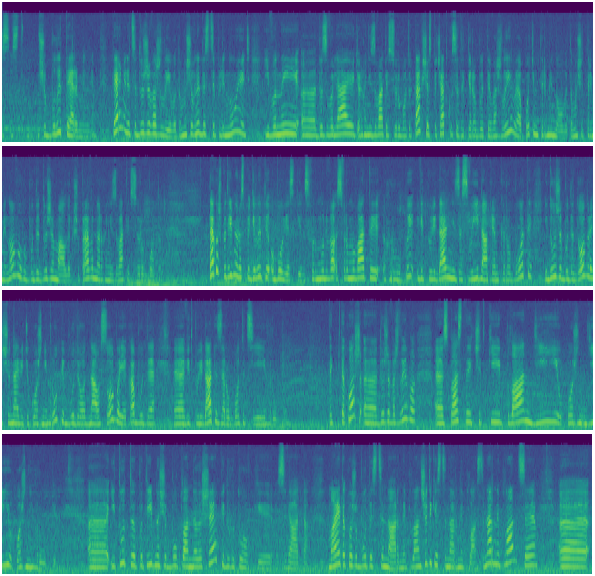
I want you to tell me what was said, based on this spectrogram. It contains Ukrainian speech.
щоб були терміни. Терміни це дуже важливо, тому що вони дисциплінують і вони е, дозволяють організувати всю роботу так, що спочатку все таки робити важливе, а потім термінове, тому що термінового буде дуже мало, якщо правильно організувати всю роботу. Також потрібно розподілити обов'язки, сформувати групи відповідальні за свої напрямки роботи. І дуже буде добре, що навіть у кожній групі буде одна особа, яка буде е, відповідати за роботу цієї групи. Так, також е, дуже важливо е, скласти чіткий план дії у кожній групі. Е, І тут потрібно, щоб був план не лише підготовки свята, має також бути сценарний план. Що таке сценарний план? Сценарний план це е,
